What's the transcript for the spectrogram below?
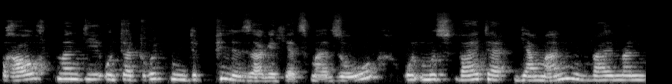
braucht man die unterdrückende Pille, sage ich jetzt mal so, und muss weiter jammern, weil man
